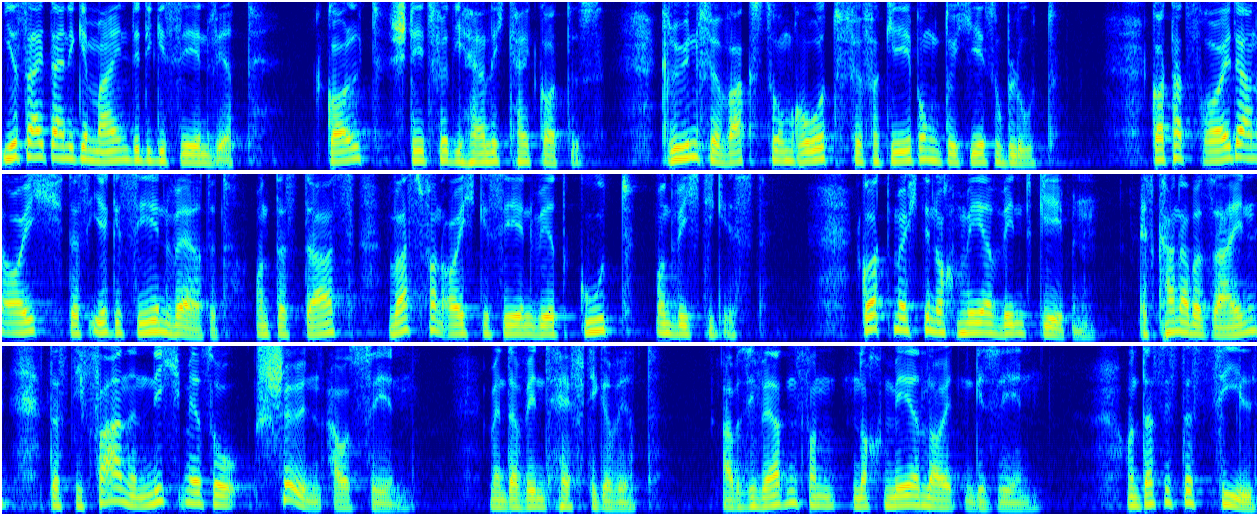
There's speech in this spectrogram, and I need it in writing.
Ihr seid eine Gemeinde, die gesehen wird. Gold steht für die Herrlichkeit Gottes, grün für Wachstum, rot für Vergebung durch Jesu Blut. Gott hat Freude an euch, dass ihr gesehen werdet und dass das, was von euch gesehen wird, gut und wichtig ist. Gott möchte noch mehr Wind geben. Es kann aber sein, dass die Fahnen nicht mehr so schön aussehen, wenn der Wind heftiger wird. Aber sie werden von noch mehr Leuten gesehen. Und das ist das Ziel.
